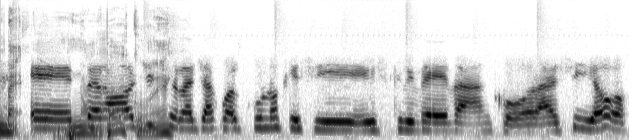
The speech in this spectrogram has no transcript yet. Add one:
Beh, e per poco, oggi eh. c'era già qualcuno che si iscriveva ancora. Sì, io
